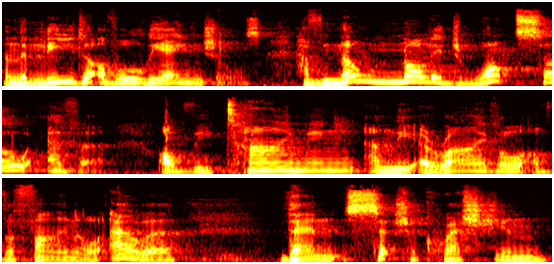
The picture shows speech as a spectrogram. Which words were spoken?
and the leader of all the angels have no knowledge whatsoever of the timing and the arrival of the final hour, then such a question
